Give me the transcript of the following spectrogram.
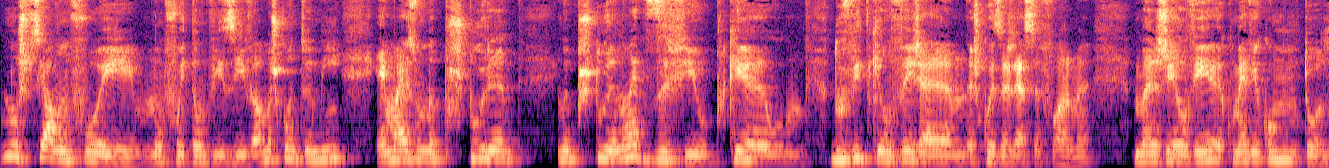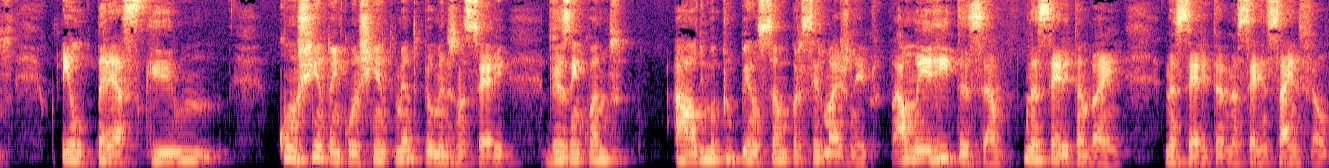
no especial não foi, não foi tão visível, mas quanto a mim é mais uma postura, uma postura não é desafio, porque eu duvido que ele veja as coisas dessa forma, mas ele vê a comédia como um todo. Ele parece que, consciente ou inconscientemente, pelo menos na série, de vez em quando há ali uma propensão para ser mais negro. Há uma irritação na série também na série, na série Seinfeld.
